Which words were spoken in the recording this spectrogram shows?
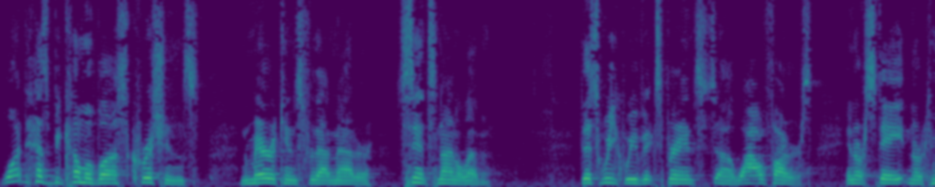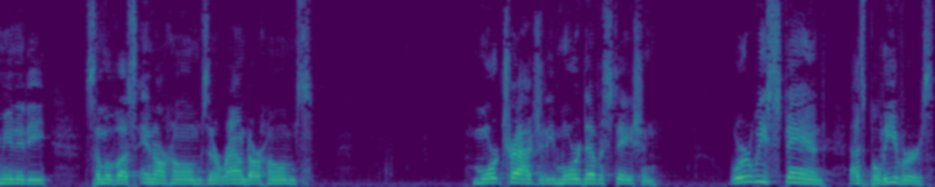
What has become of us Christians, Americans for that matter, since 9/11? This week we've experienced uh, wildfires in our state, in our community, some of us in our homes and around our homes. More tragedy, more devastation. Where do we stand as believers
